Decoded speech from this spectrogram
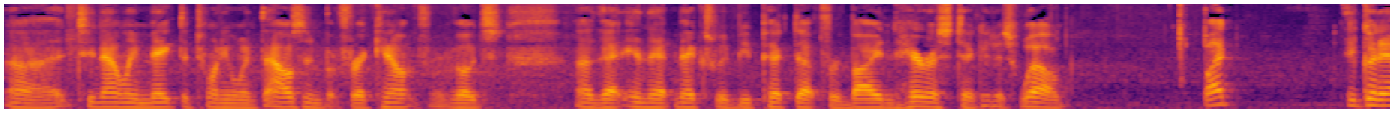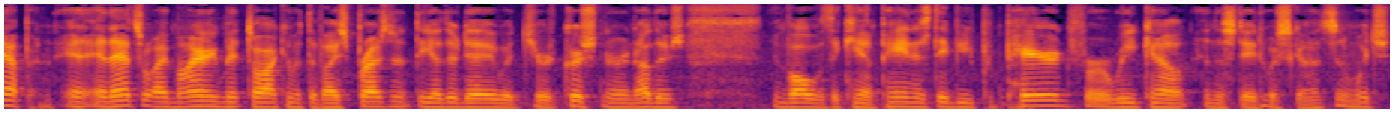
uh, to not only make the 21,000, but for account for votes uh, that in that mix would be picked up for Biden Harris ticket as well. But it could happen. And, and, that's why my argument talking with the vice president the other day, with Jared Kushner and others involved with the campaign, is they be prepared for a recount in the state of Wisconsin, which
